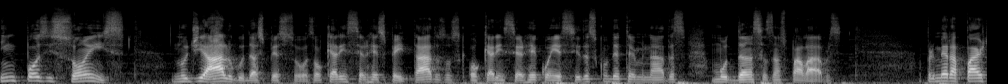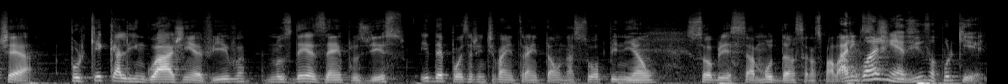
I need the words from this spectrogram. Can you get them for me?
imposições no diálogo das pessoas, ou querem ser respeitadas ou querem ser reconhecidas com determinadas mudanças nas palavras. A primeira parte é por que, que a linguagem é viva, nos dê exemplos disso e depois a gente vai entrar então na sua opinião sobre essa mudança nas palavras. A linguagem é viva por quê?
